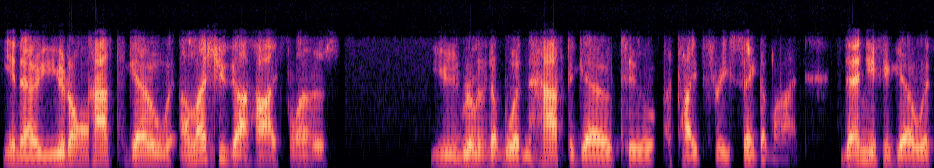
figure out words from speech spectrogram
you know, you don't have to go unless you got high flows. You really wouldn't have to go to a type three sink line. Then you could go with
